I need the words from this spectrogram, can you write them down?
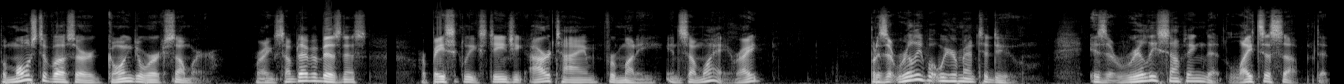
But most of us are going to work somewhere, running some type of business, or basically exchanging our time for money in some way, right? But is it really what we are meant to do? Is it really something that lights us up, that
